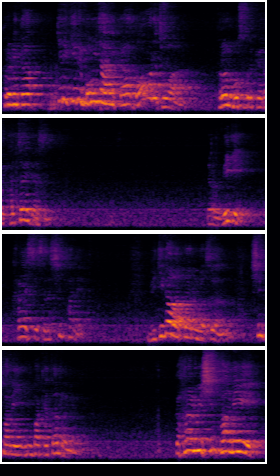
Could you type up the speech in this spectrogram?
그러니까 끼리끼리 모이자 하니까 너무나 좋아하는 그런 모습으로 교회가 발전이 되었습니다. 여러분 위기, 크라이시스는 심판이에요. 위기가 왔다는 것은 심판이 임박했다는 의미입니다. 그 하나님의 심판이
